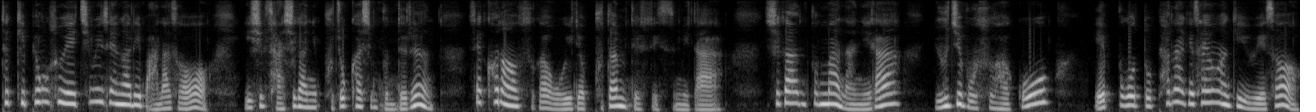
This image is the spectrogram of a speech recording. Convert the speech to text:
특히 평소에 취미 생활이 많아서 24시간이 부족하신 분들은 세컨하우스가 오히려 부담이 될 수 있습니다. 시간뿐만 아니라 유지 보수하고 예쁘고 또 편하게 사용하기 위해서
